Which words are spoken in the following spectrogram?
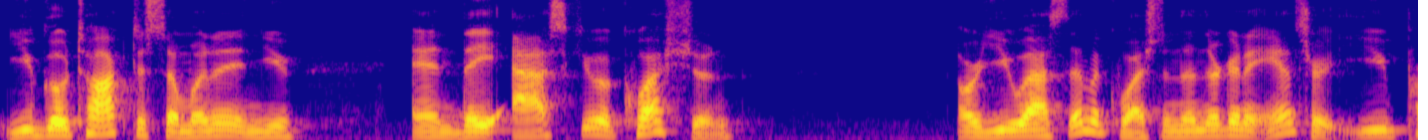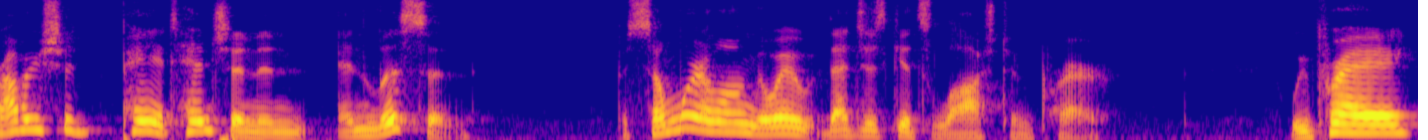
You go talk to someone and you and they ask you a question or you ask them a question, then they're going to answer it. You probably should pay attention and, and listen. But somewhere along the way, that just gets lost in prayer. We pray,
